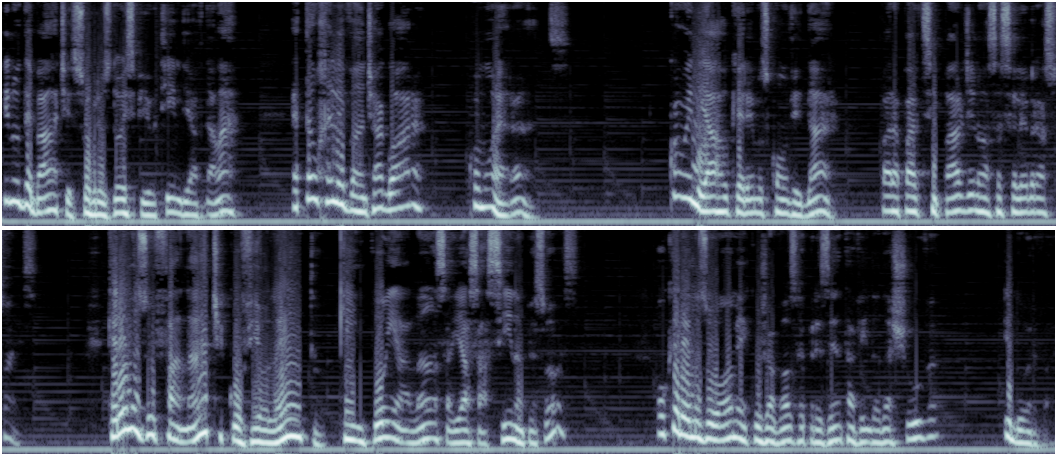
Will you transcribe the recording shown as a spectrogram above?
e no debate sobre os dois piutim de Avdalá é tão relevante agora como era antes. Qual Eliarro queremos convidar para participar de nossas celebrações? Queremos o fanático violento que impõe a lança e assassina pessoas? Ou queremos o homem cuja voz representa a vinda da chuva e do orvalho?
